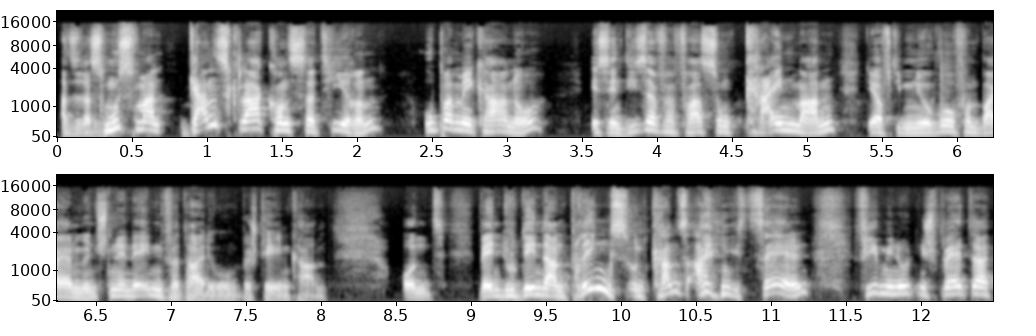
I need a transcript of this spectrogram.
Also das muss man ganz klar konstatieren. Upamecano ist in dieser Verfassung kein Mann, der auf dem Niveau von Bayern München in der Innenverteidigung bestehen kann. Und wenn du den dann bringst und kannst eigentlich zählen, vier Minuten später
